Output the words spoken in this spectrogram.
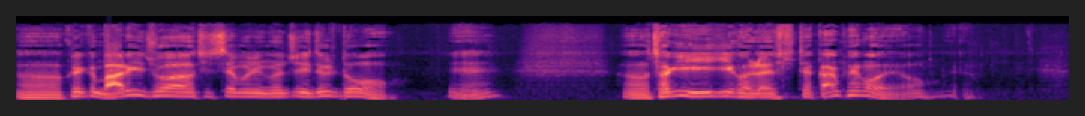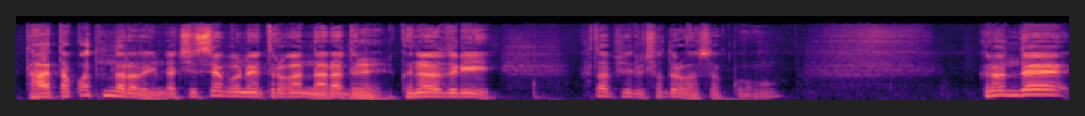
어, 그러니까 말이 좋아 G7인 건지 이들도, 예. 어, 자기 이익이 걸려있을 때 깡패인 거예요. 예. 다 똑같은 나라들입니다. G7에 들어간 나라들, 그 나라들이 카다피를 쳐들어갔었고. 그런데,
